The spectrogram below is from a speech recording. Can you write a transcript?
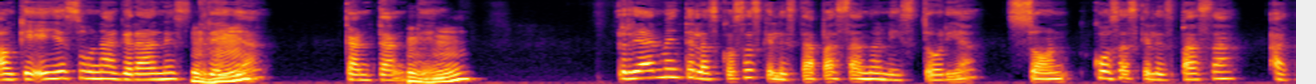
aunque ella es una gran estrella cantante, realmente las cosas que le está pasando en la historia son cosas que les pasa a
